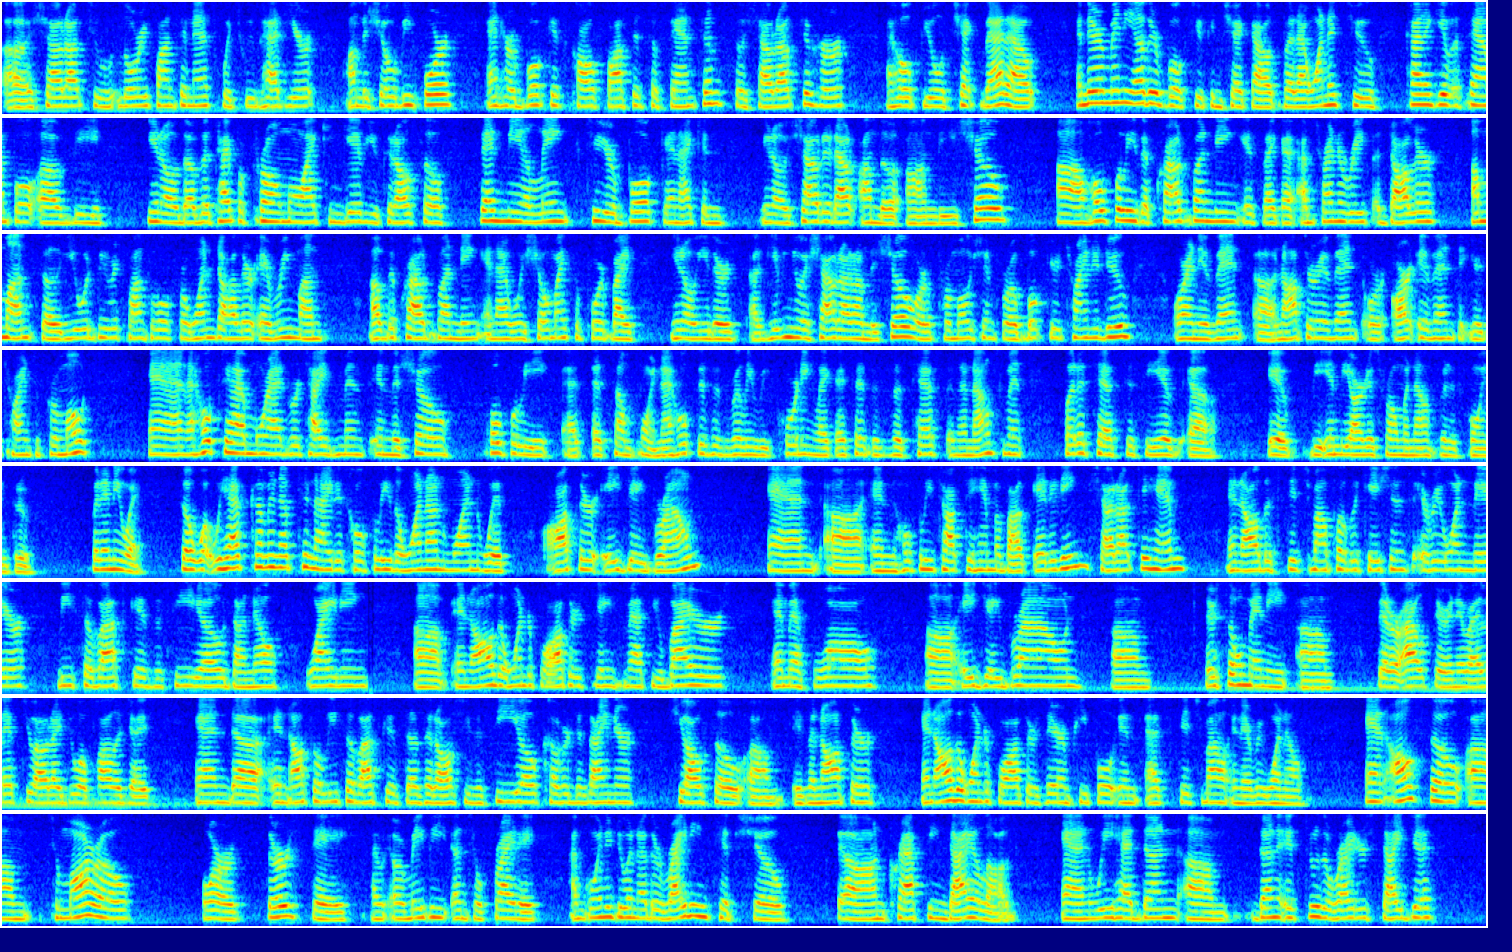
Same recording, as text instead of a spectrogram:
Uh, shout out to Lori Fontanez, which we've had here on the show before. And her book is called Faucets of Phantoms. So shout out to her. I hope you'll check that out. And there are many other books you can check out, but I wanted to kind of give a sample of the, you know, the, the type of promo I can give. You could also send me a link to your book and I can you know, shout it out on the on the show. Uh, hopefully, the crowdfunding is like I, I'm trying to raise a dollar a month, so you would be responsible for one dollar every month of the crowdfunding, and I will show my support by you know either uh, giving you a shout out on the show or a promotion for a book you're trying to do, or an event, uh, an author event or art event that you're trying to promote. And I hope to have more advertisements in the show hopefully at, at some point. And I hope this is really recording. Like I said, this is a test, an announcement, but a test to see if uh, if the In the Artist Realm announcement is going through. But anyway, so what we have coming up tonight is hopefully the one-on-one with author AJ Brown, and uh, and hopefully talk to him about editing. Shout out to him. and all the Stitch Stitchmouth publications, everyone there, Lisa Vasquez, the CEO, Donnell Whiting, um, and all the wonderful authors, James Matthew Byers, M.F. Wall, uh, A.J. Brown. Um, there's so many um, that are out there, and if I left you out, I do apologize. And uh, and also Lisa Vasquez does it all. She's a CEO, cover designer. She also um, is an author, and all the wonderful authors there and people in at Stitchmouth and everyone else. And also um, tomorrow or Thursday, or maybe until Friday, I'm going to do another writing tips show on crafting dialogue. And we had done um, done it through the Writer's Digest,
